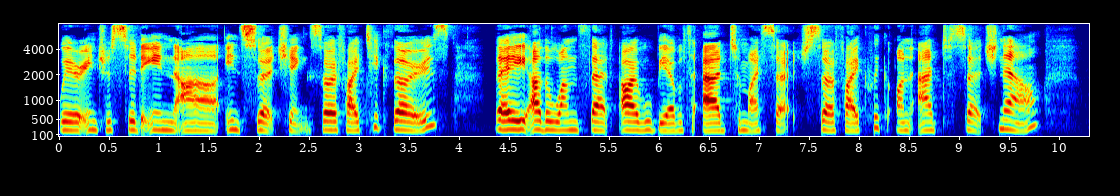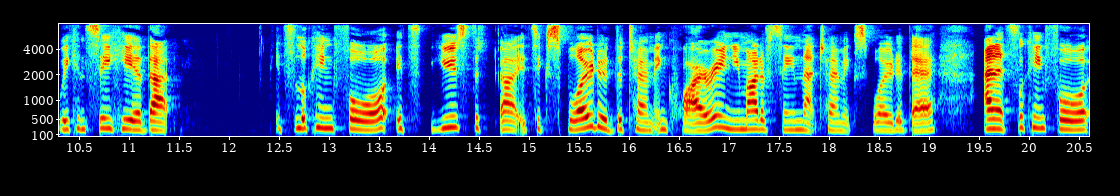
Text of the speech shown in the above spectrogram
we're interested in uh, in searching. So if I tick those, they are the ones that I will be able to add to my search. So if I click on add to search now, we can see here that it's looking for it's used the uh, it's exploded the term inquiry and you might have seen that term exploded there and it's looking for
